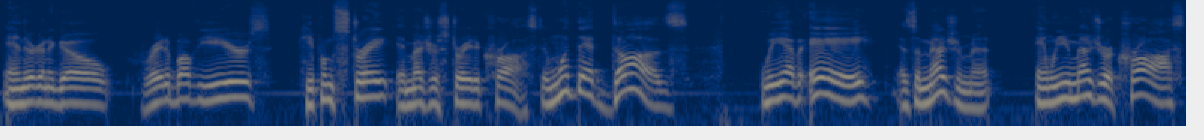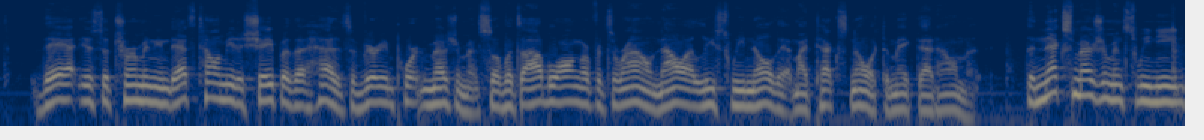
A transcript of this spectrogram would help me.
and they're going to go right above the ears, keep them straight, and measure straight across. And what that does, we have A as a measurement, and when you measure across, that is determining, that's telling me the shape of the head. It's a very important measurement. So if it's oblong or if it's round, now at least we know that. My techs know it to make that helmet. The next measurements we need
